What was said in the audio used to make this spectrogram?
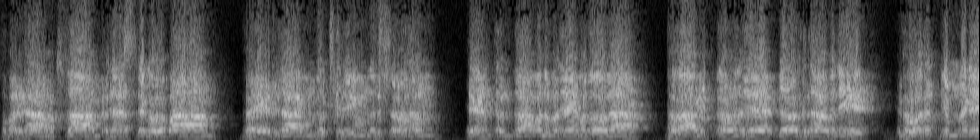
सुपर्षामत्साम् प्रजनस्य गोपाम्। जगन्तम् त्वामनुमदेमतोल भवामित्रोणशेभ्यो कृतापतिः विभोदद्युम्नगे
